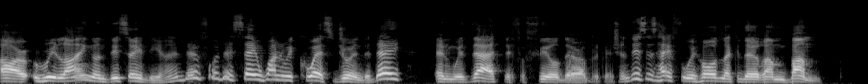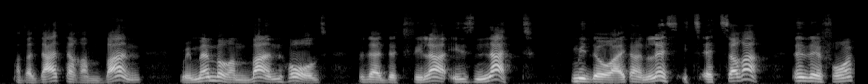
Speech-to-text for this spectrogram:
are relying on this idea, and therefore they say one request during the day, and with that they fulfill their obligation. This is how we hold like the Rambam. אבל דעת הרמב"ן, remember Ramban holds that the tefillah is not midoraita unless it's etzara, and therefore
